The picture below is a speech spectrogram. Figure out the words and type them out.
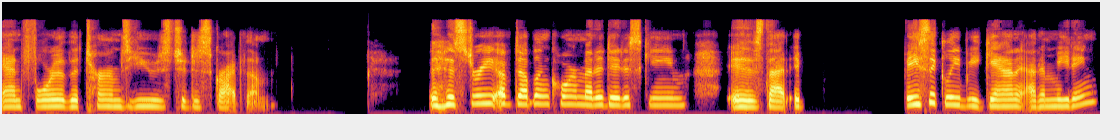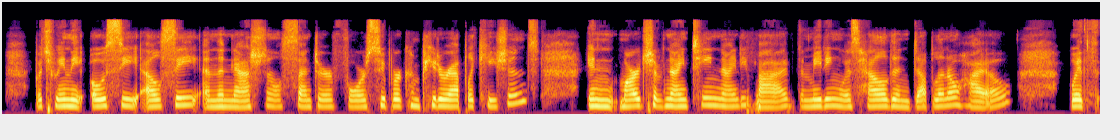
and for the terms used to describe them. The history of Dublin Core Metadata Scheme is that it basically began at a meeting between the OCLC and the National Center for Supercomputer Applications in March of 1995. The meeting was held in Dublin, Ohio, with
